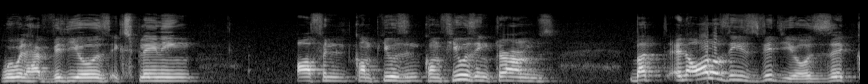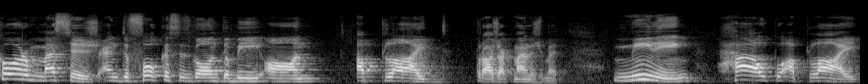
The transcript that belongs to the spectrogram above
We will have videos explaining often confusing, confusing terms but in all of these videos, the core message and the focus is going to be on applied project management, meaning how to apply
